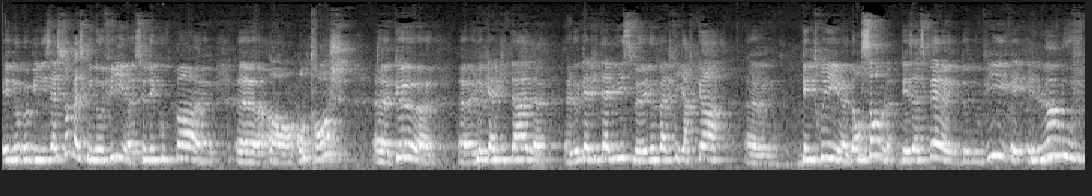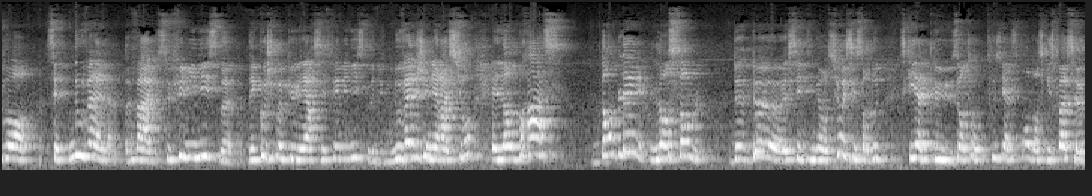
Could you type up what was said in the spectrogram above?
et nos mobilisations, parce que nos vies ne euh, se découpent pas euh, euh, en, tranches, que le, capital, le capitalisme et le patriarcat détruit l'ensemble des aspects de nos vies, et, le mouvement, cette nouvelle vague, ce féminisme des couches populaires, ce féminisme d'une nouvelle génération, elle embrasse d'emblée l'ensemble de, euh, ces dimensions, et c'est sans doute ce qu'il y a de plus enthousiasmant dans ce qui se passe euh,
